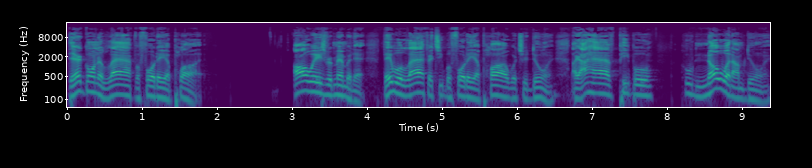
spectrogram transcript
they're going to laugh before they applaud. Always remember that. They will laugh at you before they applaud what you're doing. Like I have people who know what I'm doing.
